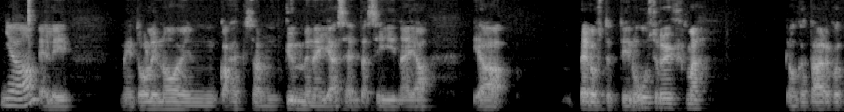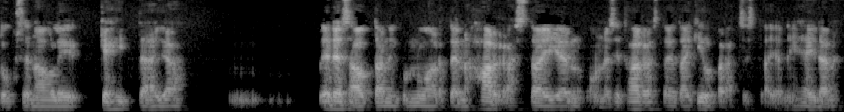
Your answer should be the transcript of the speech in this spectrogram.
Joo. Eli meitä oli noin 80 jäsentä siinä ja, ja perustettiin uusi ryhmä, jonka tarkoituksena oli kehittää ja edesauttaa niin kuin nuorten harrastajien, on ne sitten harrastajia tai kilparatsastajia, niin heidän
